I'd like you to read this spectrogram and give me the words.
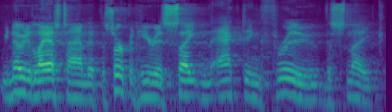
We noted last time that the serpent here is Satan acting through the snake.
